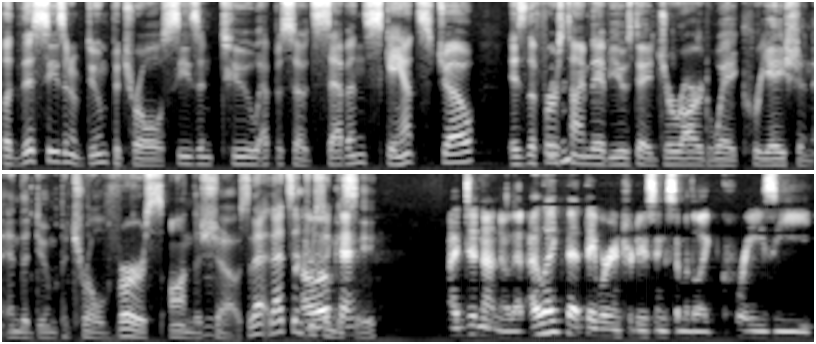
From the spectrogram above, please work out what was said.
but this season of Doom Patrol, season two, episode seven, Scants, Joe, is the 1st time they have used a Gerard Way creation in the Doom Patrol verse on the show. So that that's interesting to okay. see. I did not know that. I like that they were introducing some of the like crazy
